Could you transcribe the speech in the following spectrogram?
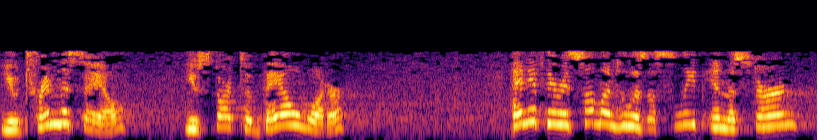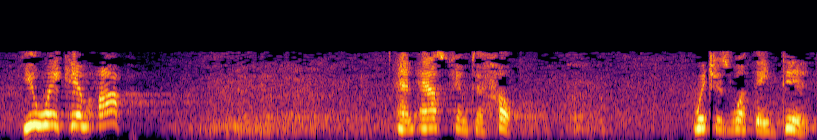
You trim the sail, you start to bail water, and if there is someone who is asleep in the stern, you wake him up and ask him to help, which is what they did.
